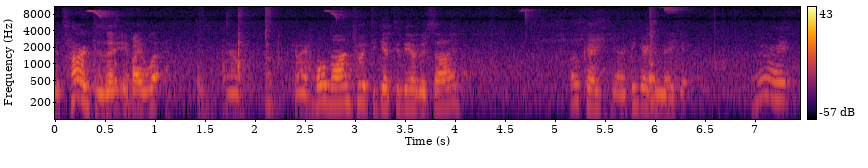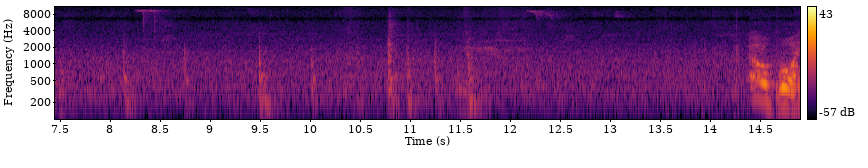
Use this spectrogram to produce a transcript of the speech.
it's hard because if I let, you know, can I hold on to it to get to the other side? Okay, yeah, I think I can make it. All right. Oh boy.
